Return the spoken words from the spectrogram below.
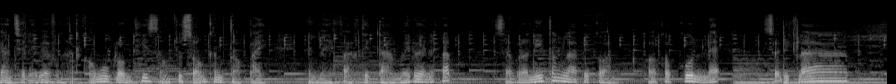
การเฉลยแบบฝึกหัดของวงกลมที่ 2.2 กันต่อไป ยังไงฝากติดตามไว้ด้วยนะครับสำหรับวันนี้ต้องลาไปก่อน ขอขอบคุณและ สวัสดีครับ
